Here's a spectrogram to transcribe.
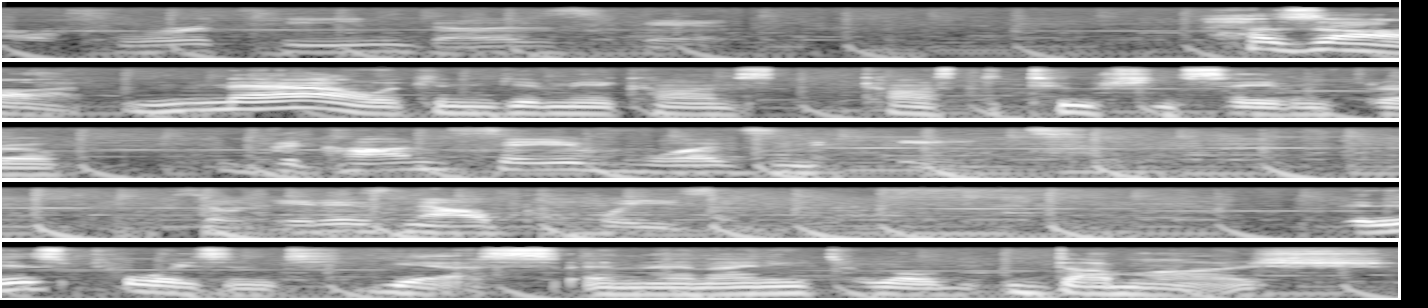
Oh, 14 does hit. Huzzah! Now it can give me a con- Constitution saving throw. The con save was an 8. So it is now poisoned. It is poisoned, yes, and then I need to roll damage.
